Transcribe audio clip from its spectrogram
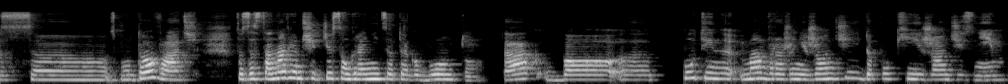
z, zbuntować, to zastanawiam się, gdzie są granice tego buntu, tak? Bo Putin, mam wrażenie, rządzi, dopóki rządzi z nim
